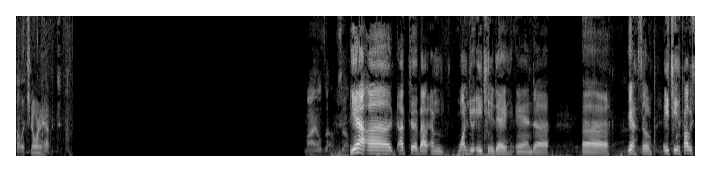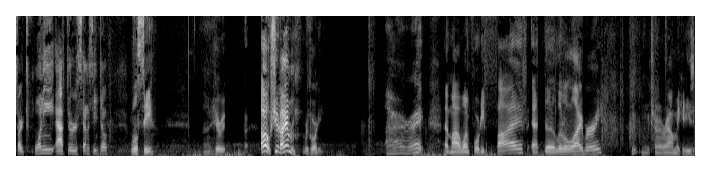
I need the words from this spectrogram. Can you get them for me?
I'll let you know when it happens. Miles up, so. Yeah, uh, up to about, I'm want to do 18 a day. And, uh, uh, yeah, so 18, probably start 20 after San Jacinto. We'll see. Uh, here we, oh, shoot, I am recording. All right, at mile 145 at the little library. Let me turn around, make it easy.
